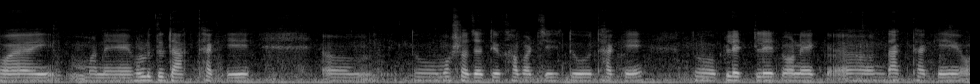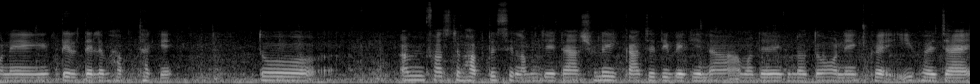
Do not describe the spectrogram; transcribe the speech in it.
হয় মানে হলুদের দাগ থাকে তো মশলা জাতীয় খাবার যেহেতু থাকে, তো প্লেট প্লেট অনেক দাগ থাকে, অনেক তেল তেলে ভাব থাকে। তো আমি ফার্স্টে ভাবতেছিলাম যে এটা আসলে কাজে দিবে কি না আমাদের এগুলো তো অনেক ই হয়ে যায়,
